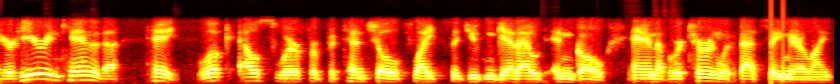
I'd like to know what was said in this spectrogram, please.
you're here in Canada, hey, look elsewhere for potential flights that you can get out and go and a return with that same airline.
